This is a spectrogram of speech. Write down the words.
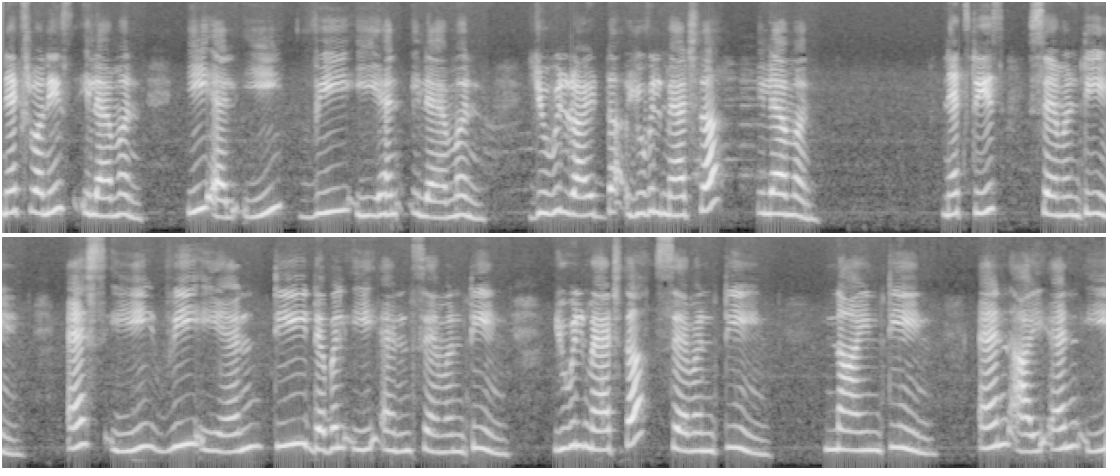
next one is eleven E L E V E N eleven you will write the you will match the eleven next is seventeen S E V E N T double E N seventeen you will match the 17 19 n i n e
